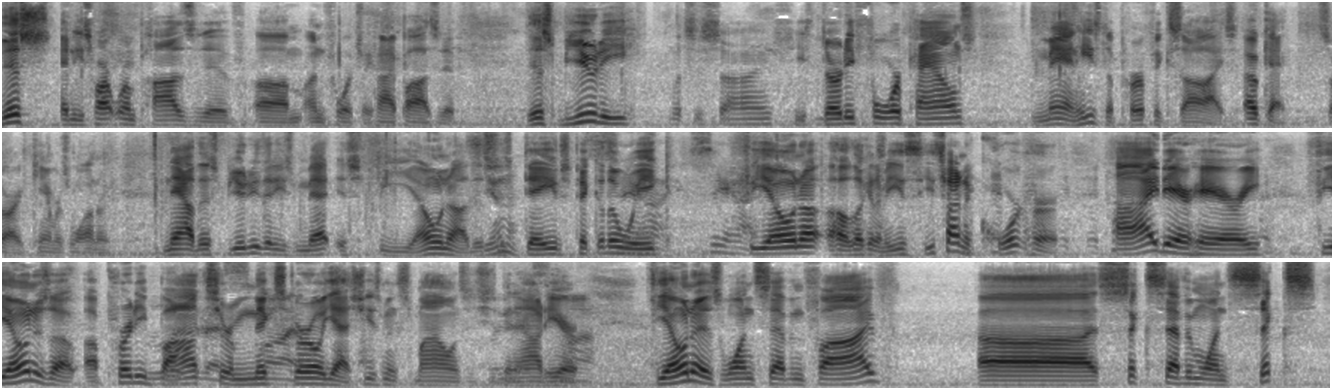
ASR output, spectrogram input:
This, and he's heartworm positive, um, unfortunately, high positive. This beauty, what's his size? He's 34 pounds. Man, he's the perfect size. Okay, sorry, camera's wandering. Now, this beauty that he's met is Fiona. This Fiona. is Dave's pick of the Say week. Fiona, oh, look at him. He's, he's trying to court her. Hi there, Harry. Fiona's a, a pretty look boxer, mixed girl. Yeah, she's been smiling since she's look been out here. Fiona is 175, uh, 6716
